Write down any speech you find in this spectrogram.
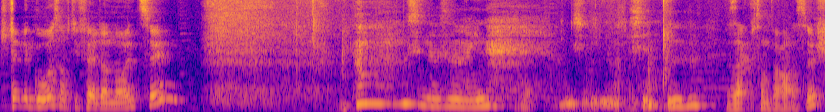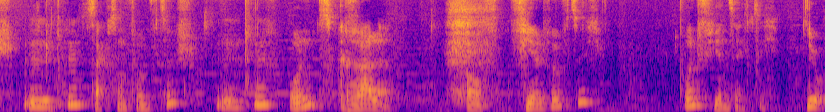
Stelle Gurs auf die Felder 19. Muss denn das sein? Die 19? Mhm. 36, 56 und Skralle auf 54 und 64. Jo.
